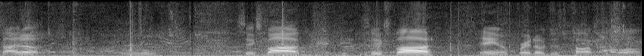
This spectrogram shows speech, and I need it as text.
Tied up. Ooh. Six five. Six five. Damn, Fredo just tossed the ball.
